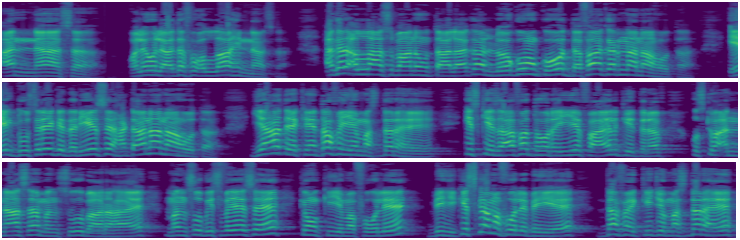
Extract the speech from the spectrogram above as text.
अन्नासा। वलौला दफ़ अन्नासा। अगर अल्लाह सुबहान ताला का लोगों को दफ़ा करना ना होता, एक दूसरे के ज़रिए से हटाना ना होता यहाँ देखें, दफ ये मसदर है, इसकी इजाफत हो रही है फ़ाइल की तरफ़, उसके बाद अन्नासा मंसूब आ रहा है। मंसूब इस वजह से है, क्योंकि ये मफूल भी किसका मफूल भी है? दफ की जो मसदर है,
